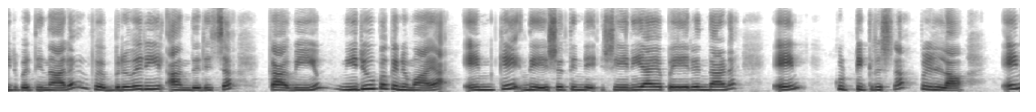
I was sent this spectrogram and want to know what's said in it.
ഇരുപത്തിനാല് ഫെബ്രുവരിയിൽ അന്തരിച്ച കവിയും നിരൂപകനുമായ എൻ കെ ദേശത്തിന്റെ ശരിയായ പേരെന്താണ്? എൻ കുട്ടിക്കൃഷ്ണ പിള്ള എൻ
